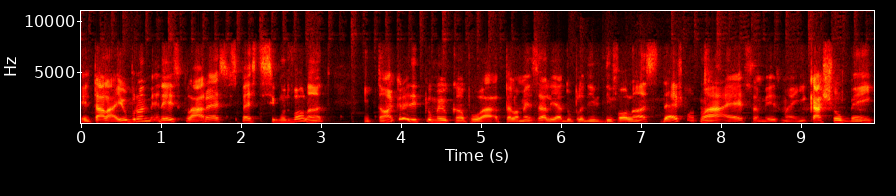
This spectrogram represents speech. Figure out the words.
ele tá lá. E o Bruno Menezes, claro, é essa espécie de segundo volante. Então acredito que o meio campo, pelo menos ali a dupla de, de volantes, deve continuar essa mesma encaixou bem,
